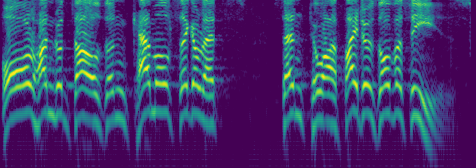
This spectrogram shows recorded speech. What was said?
400,000 camel cigarettes sent to our fighters overseas.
